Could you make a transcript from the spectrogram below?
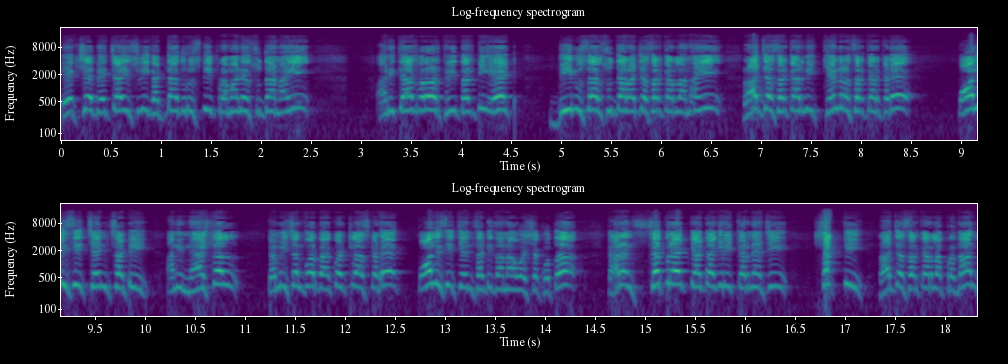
एकशे बेचाळीसवी घटना दुरुस्ती प्रमाणे सुद्धा नाही. आणि त्याचबरोबर थ्री थर्टी एट बी नुसार सुद्धा राज्य सरकारला नाही. राज्य सरकारने केंद्र सरकारकडे पॉलिसी चेंजसाठी आणि नॅशनल कमिशन फॉर बॅकवर्ड क्लासकडे पॉलिसी चेंजसाठी जाणं आवश्यक होतं. कारण सेपरेट कॅटेगरी करण्याची शक्ती राज्य सरकारला प्रदान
